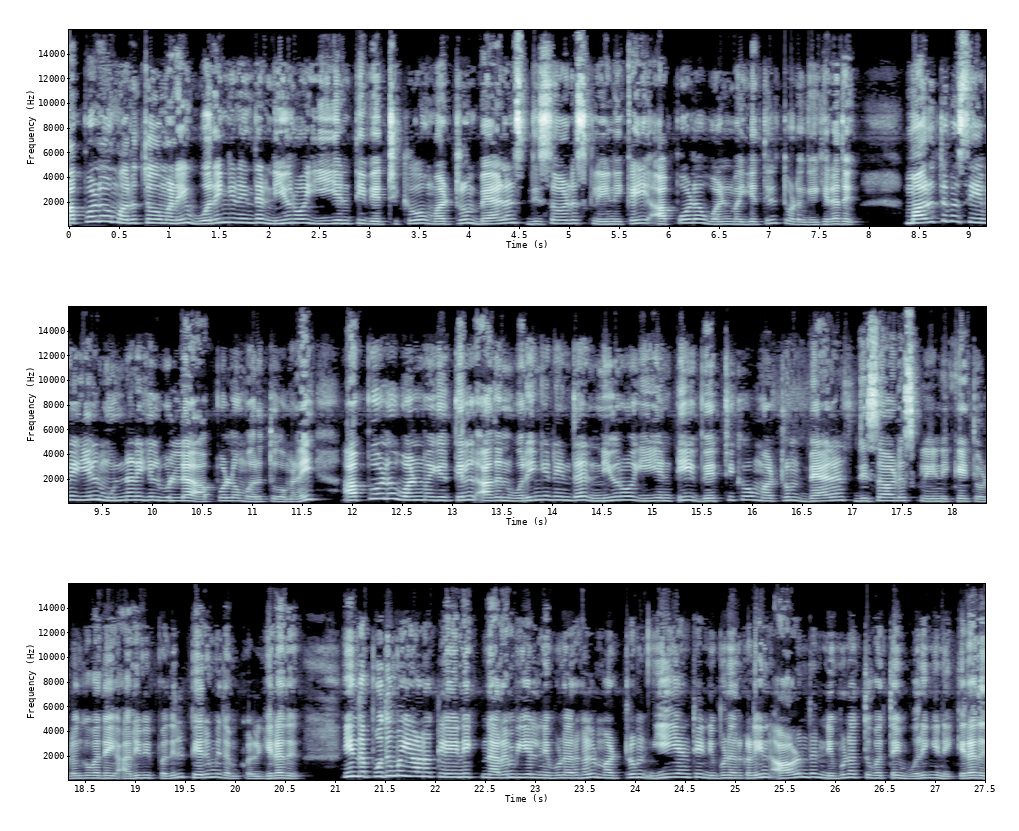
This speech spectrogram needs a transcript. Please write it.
Apollo மருத்துவமனை ஒருங்கிணைந்த neuro ENT vertigo மற்றும் பேலன்ஸ் டிசார்டர்ஸ் கிளினிக்கை அப்போலோ ஒன் மையத்தில் தொடங்குகிறது. மருத்துவ சேவையில் முன்னணியில் உள்ள அப்போலோ மருத்துவமனை அப்போலோ ஒன் மையத்தில் அதன் ஒருங்கிணைந்த நியூரோ இஎன்டி வெற்றிகோ மற்றும் பேலன்ஸ் டிசார்டர்ஸ் கிளினிக்கை தொடங்குவதை அறிவிப்பதில் பெருமிதம் கொள்கிறது. இந்த புதுமையான கிளினிக் நரம்பியல் நிபுணர்கள் மற்றும் இஎன்டி நிபுணர்களின் ஆழ்ந்த நிபுணத்துவத்தை ஒருங்கிணைக்கிறது.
